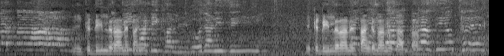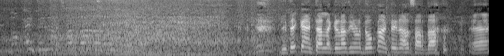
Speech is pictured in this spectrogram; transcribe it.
ਕਰਤਾ। ਇੱਕ ਡੀਲਰਾਂ ਨੇ ਤੰਗ ਸਾਡੀ ਖਾਲੀ ਹੋ ਜਾਣੀ ਸੀ। ਇੱਕ ਡੀਲਰਾਂ ਨੇ ਤੰਗ ਸਾਨੂੰ ਕਰਤਾ। ਜਿੱਥੇ ਘੰਟਾ ਲੱਗਣਾ ਸੀ ਹੁਣ 2 ਘੰਟੇ ਨਾਲ ਸਰਦਾ। ਹੈ?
